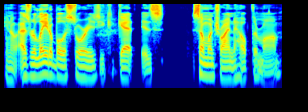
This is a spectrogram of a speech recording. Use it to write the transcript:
you know as relatable a story as you could get is someone trying to help their mom.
